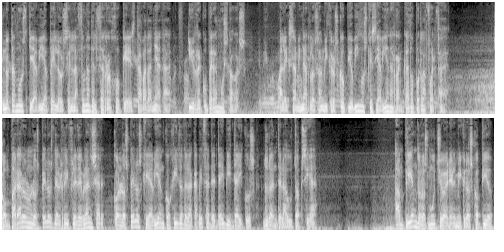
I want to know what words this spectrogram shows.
Notamos que había pelos en la zona del cerrojo que estaba dañada y recuperamos dos. Al examinarlos al microscopio vimos que se habían arrancado por la fuerza. Compararon los pelos del rifle de Blanchard con los pelos que habían cogido de la cabeza de David Daikus durante la autopsia. Ampliándolos mucho en el microscopio,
